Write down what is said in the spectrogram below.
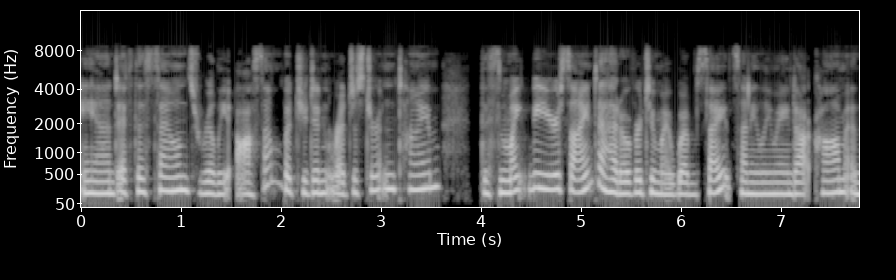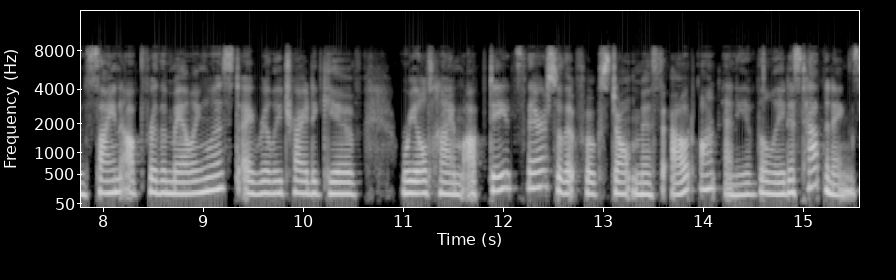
And if this sounds really awesome, but you didn't register in time, this might be your sign to head over to my website, sunnyleighmayne.com, and sign up for the mailing list. I really try to give real time updates there so that folks don't miss out on any of the latest happenings.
